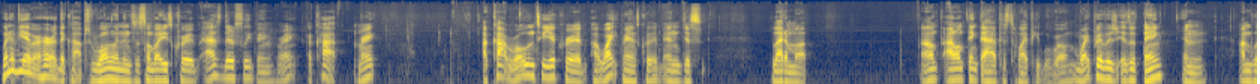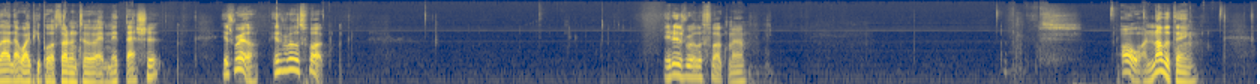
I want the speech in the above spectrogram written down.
When have you ever heard the cops rolling into somebody's crib as they're sleeping? Right, a cop, right? A cop roll into your crib, a white man's crib, and just light them up. I don't I don't think that happens to white people, bro. White privilege is a thing, and I'm glad that white people are starting to admit that shit. It's real. It's real as fuck. It is real as fuck, man. Oh, another thing.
